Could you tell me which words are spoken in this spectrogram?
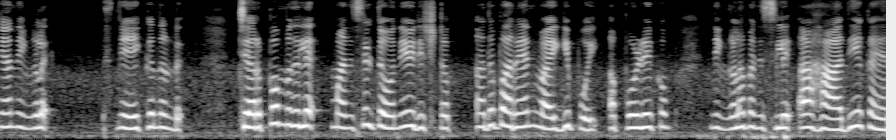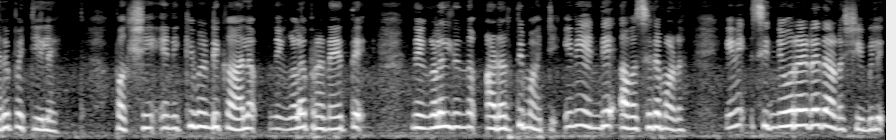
ഞാൻ നിങ്ങളെ സ്നേഹിക്കുന്നുണ്ട്. ചെറുപ്പം മുതലേ മനസ്സിൽ തോന്നിയ ഒരിഷ്ടം അത് പറയാൻ വൈകിപ്പോയി. അപ്പോഴേക്കും നിങ്ങളെ മനസ്സിൽ ആ ഹാദിയെ കയറി പറ്റിയില്ലേ? പക്ഷേ എനിക്ക് വേണ്ടി കാലം നിങ്ങളെ പ്രണയത്തെ നിങ്ങളിൽ നിന്നും അടർത്തി മാറ്റി. ഇനി എന്റെ അവസരമാണ്. ഇനി സിന്നൂറയുടേതാണ് ഷിബിൽ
